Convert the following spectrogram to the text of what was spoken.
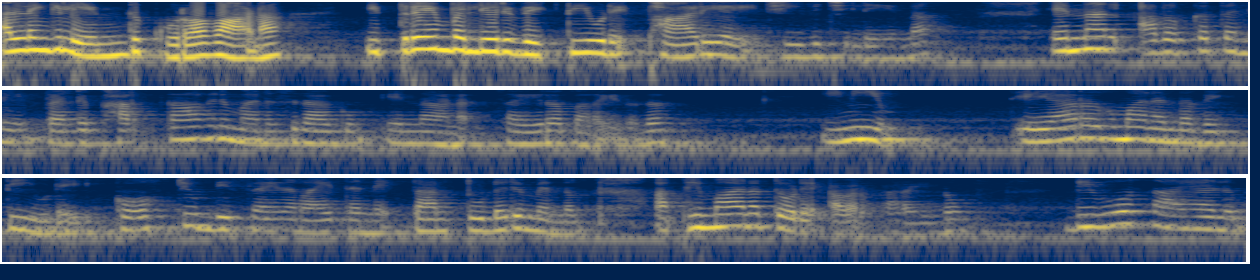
അല്ലെങ്കിൽ എന്ത് കുറവാണ്? ഇത്രയും വലിയൊരു വ്യക്തിയുടെ ഭാര്യയായി ജീവിച്ചില്ലേ എന്ന്. എന്നാൽ അതൊക്കെ തന്നെ തന്റെ ഭർത്താവിന് മനസ്സിലാകും എന്നാണ് സൈറ പറയുന്നത്. ഇനിയും എ ആർ റഹ്മാൻ എന്ന വ്യക്തിയുടെ കോസ്റ്റ്യൂം ഡിസൈനറായി തന്നെ താൻ തുടരുമെന്നും അഭിമാനത്തോടെ അവർ പറയുന്നു. ഡിവോഴ്സ് ആയാലും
